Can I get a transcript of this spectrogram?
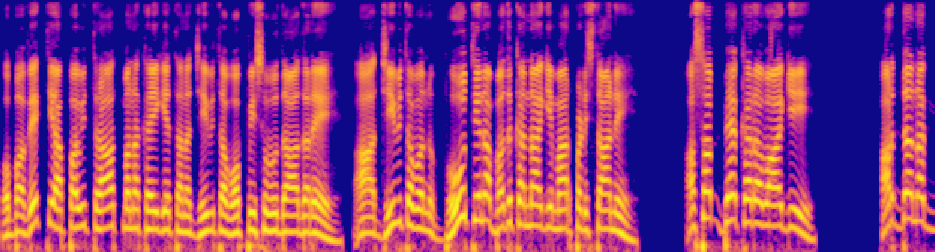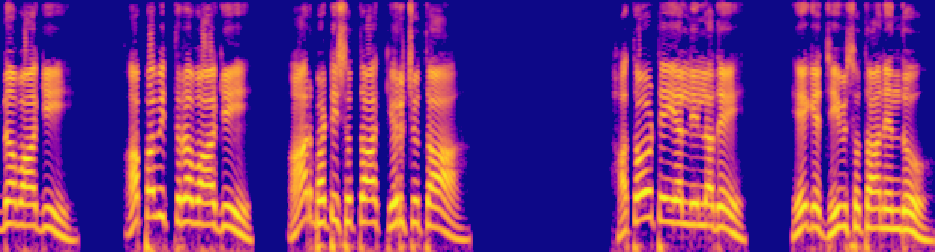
ಒಬ್ಬ ವ್ಯಕ್ತಿ ಅಪವಿತ್ರ ಆತ್ಮನ ಕೈಗೆ ತನ್ನ ಜೀವಿತ ಒಪ್ಪಿಸುವುದಾದರೆ ಆ ಜೀವಿತವನ್ನು ಭೂತಿನ ಬದುಕನ್ನಾಗಿ ಮಾರ್ಪಡಿಸ್ತಾನೆ. ಅಸಭ್ಯಕರವಾಗಿ, ಅರ್ಧನಗ್ನವಾಗಿ, ಅಪವಿತ್ರವಾಗಿ ಆರ್ಭಟಿಸುತ್ತಾ, ಕಿರುಚುತ್ತಾ, ಹತೋಟೆಯಲ್ಲಿಲ್ಲದೆ ಹೇಗೆ ಜೀವಿಸುತ್ತಾನೆಂದು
